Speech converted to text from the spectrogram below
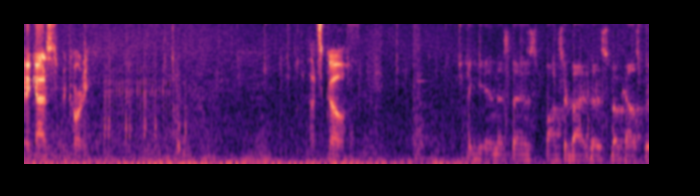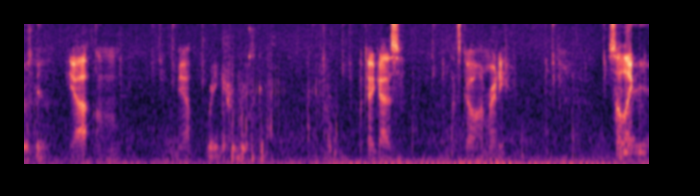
Okay, guys, recording. Let's go. Again, this thing is sponsored by the Smokehouse Brisket. Yeah. Mm Yeah. Great crew brisket. Okay, guys. Let's go. I'm ready. So, like,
